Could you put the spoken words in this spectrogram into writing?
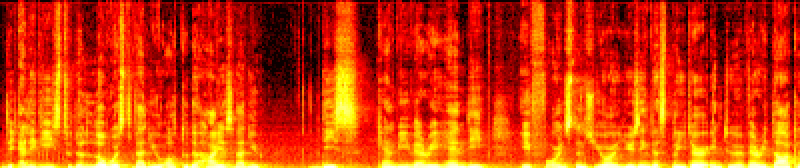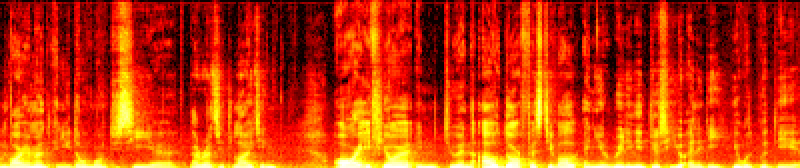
the LEDs to the lowest value or to the highest value. This can be very handy if, for instance, you are using the splitter into a very dark environment and you don't want to see uh, parasite lighting or if you are into an outdoor festival and you really need to see your LED, you will put the,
